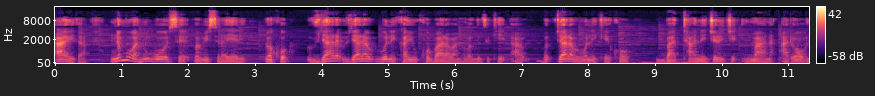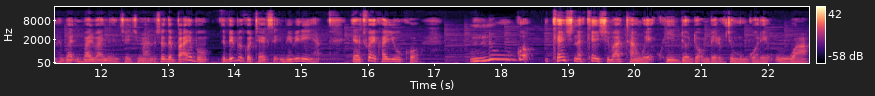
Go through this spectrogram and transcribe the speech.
either. No mu bantu bose b'abisirayeli bako byaraboneka yuko bari abantu byarababonekeye ko batanejereje imana at all ntibari banejereje imana. So the bible the biblical text bibiliya iratwereka yuko nubwo kenshi na kenshi batanguye kwidodombera vy'umugore wa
